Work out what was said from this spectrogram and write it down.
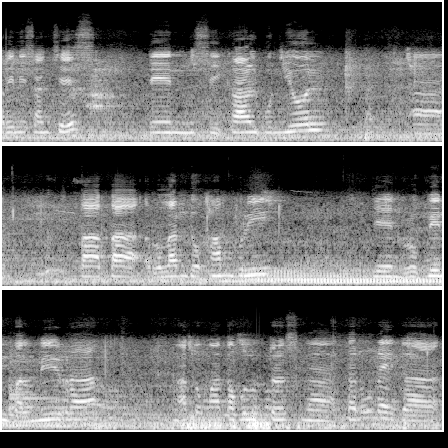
Rene Sanchez then si Carl Bunyol ah, Tata Rolando Hambri then Ruben Balmira ang atong mga ka-volunteers nga kanunay ka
